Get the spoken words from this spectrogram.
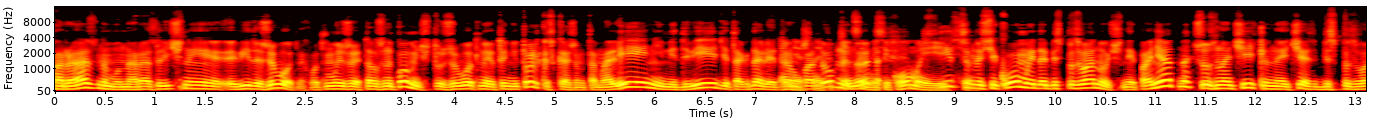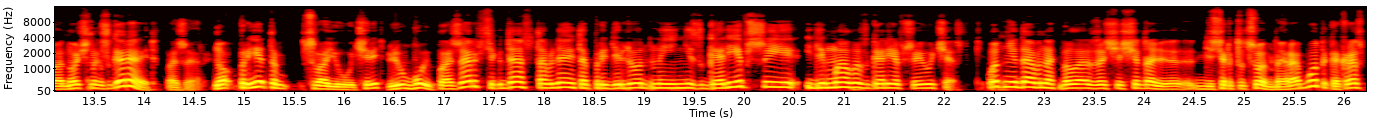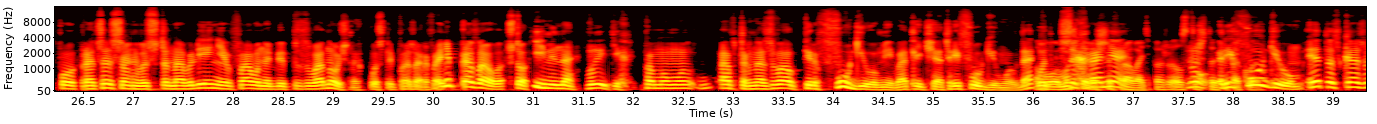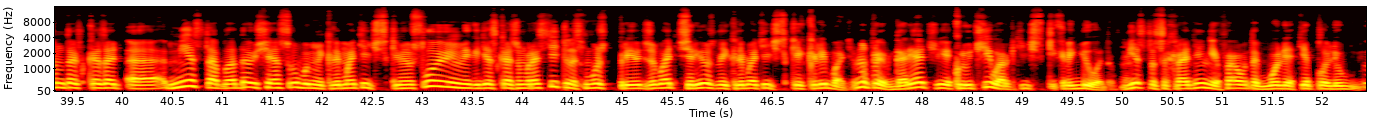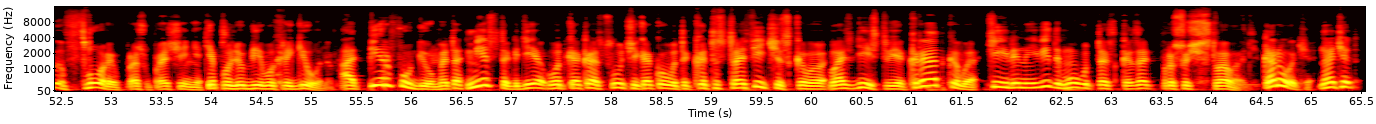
по-разному на различные виды животных. Вот мы же должны помнить, что животные это не только, скажем, там олени, медведи и так далее и тому подобное, это птицы, но насекомые это птицы, насекомые, да, беспозвоночные. Понятно, что значительная часть беспозвоночных сгорает в пожаре. Но при этом, в свою очередь, любой пожар всегда оставляет определенные не сгоревшие или мало сгоревшие участки. Вот недавно была защищена диссертационная работа как раз по процессам восстановления фауны беспозвоночных после пожаров. Они показали, что именно в этих, по-моему, автор назвал перфугиуме, в отличие от рефугиумов, да, О, вот сохраняет... пожалуйста, ну, что это рефугиум такое? это, скажем так сказать, э, место, обладающее особыми климатическими условиями, где, скажем, растительность может переживать серьезные климатические колебания. Ну, например, горячие ключи в арктических регионах. Место сохранения фауны более теплолюб... флоры, прошу прощения, теплолюбивых регионов. А перфугиум – это место, где вот как раз в случае какого-то катастрофического воздействия краткого те или иные виды могут, так сказать, просуществовать. Короче, значит,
